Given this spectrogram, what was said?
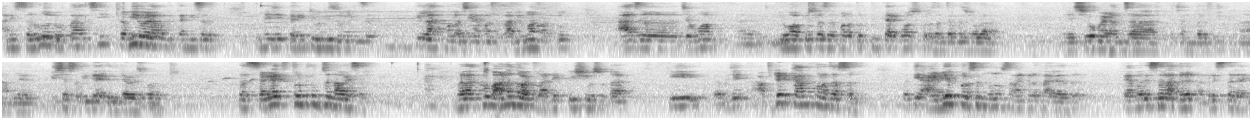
आणि सर्व लोकांची कमी वेळामध्ये त्यांनी सर तुम्ही जी कनेक्टिव्हिटी जोडली सर ती लाख मला आम्हाला अभिमान वाटतो. आज जेव्हा युवा ऑफिसला सर मला दोन तीन कार्यक्रम सुरू त्यांना शोधाला शिव मॅडमचा त्याच्यानंतर आपल्या दिशा समिती आली होती त्यावेळेस परत. तर सगळ्यात तोंडी तुमचं नाव आहे सर. मला खूप आनंद वाटला डेप्टी शिव सुद्धा की म्हणजे अपडेट काम कोणाचं असेल तर ते आयडियल पर्सन म्हणून सरांकडे पाहिलं जातं. त्यामध्ये सर अग्र अग्रस्तर आहे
